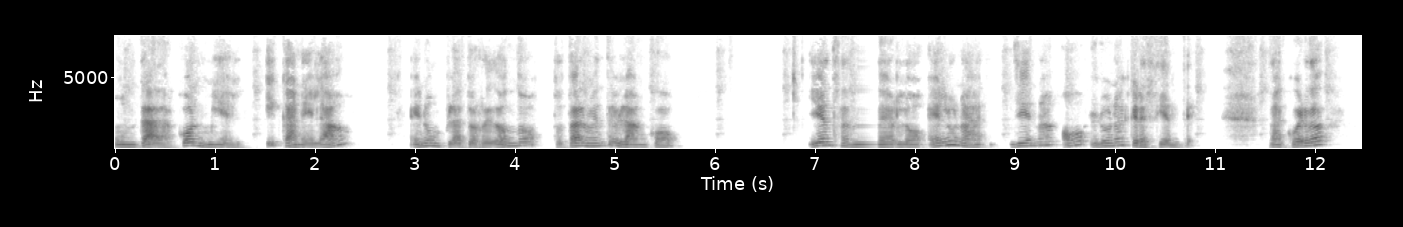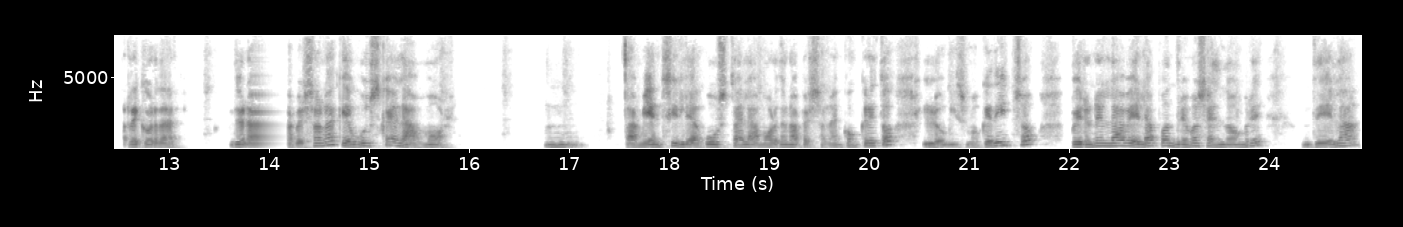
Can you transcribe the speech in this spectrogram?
untada con miel y canela en un plato redondo totalmente blanco y encenderlo en luna llena o luna creciente. ¿De acuerdo? Recordar, de una persona que busca el amor, Mm, también si le gusta el amor de una persona en concreto, lo mismo que he dicho, pero en la vela pondremos el nombre de la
